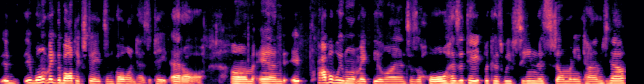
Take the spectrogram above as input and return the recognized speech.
It, it, won't make the Baltic states and Poland hesitate at all, um, and it probably won't make the alliance as a whole hesitate because we've seen this so many times now.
